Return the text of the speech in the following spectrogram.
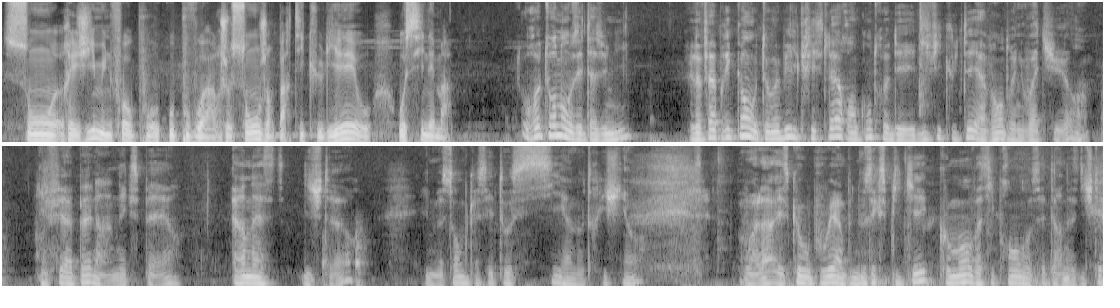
son régime une fois au, pouvoir. Je songe en particulier au, cinéma. Retournons aux États-Unis. Le fabricant automobile Chrysler rencontre des difficultés à vendre une voiture. Il fait appel à un expert, Ernest Dichter. Il me semble que c'est aussi un Autrichien. Voilà, est-ce que vous pouvez nous expliquer comment va s'y prendre cet Ernest Dichter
